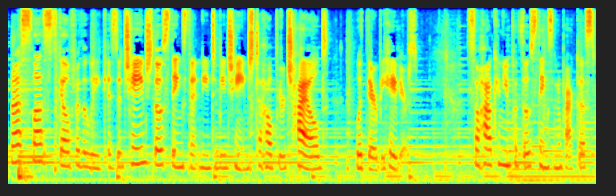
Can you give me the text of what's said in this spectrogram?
Stress less skill for the week is to change those things that need to be changed to help your child with their behaviors. So, how can you put those things into practice?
